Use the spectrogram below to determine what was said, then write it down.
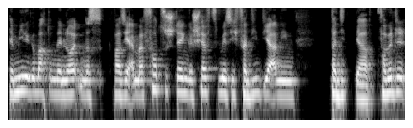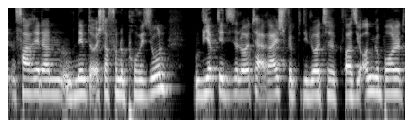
Termine gemacht, um den Leuten das quasi einmal vorzustellen. Geschäftsmäßig verdient ihr an den verdient, ja, vermittelten Fahrrädern und nehmt euch davon eine Provision. Und wie habt ihr diese Leute erreicht? Wie habt ihr die Leute quasi ongeboardet?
